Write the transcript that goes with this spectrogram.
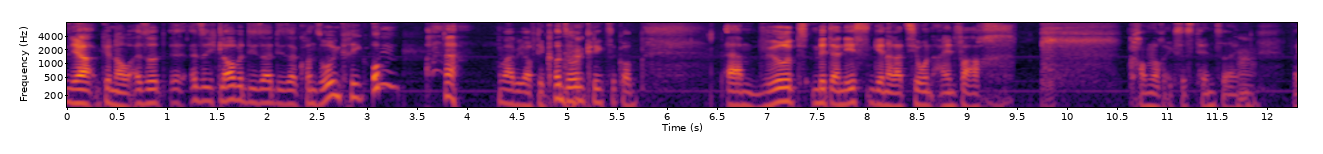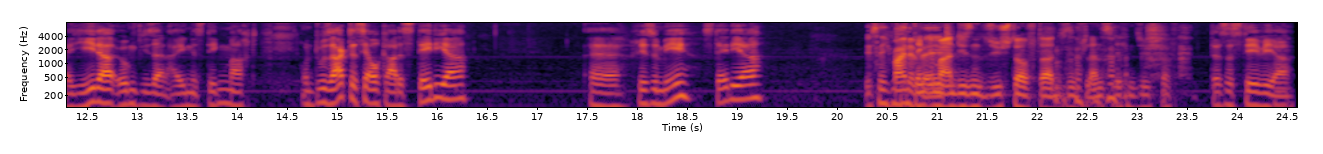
Ja, genau. Also, äh, also ich glaube, dieser, dieser Konsolenkrieg, um mal wieder auf den Konsolenkrieg zu kommen, ähm, wird mit der nächsten Generation einfach pff, kaum noch existent sein. Ja. Weil jeder irgendwie sein eigenes Ding macht. Und du sagtest ja auch gerade Stadia. Äh, Resümee, Stadia, Ist nicht meine Ich denke Welt. immer an diesen Süßstoff da, diesen pflanzlichen Süßstoff. das ist Stevia.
